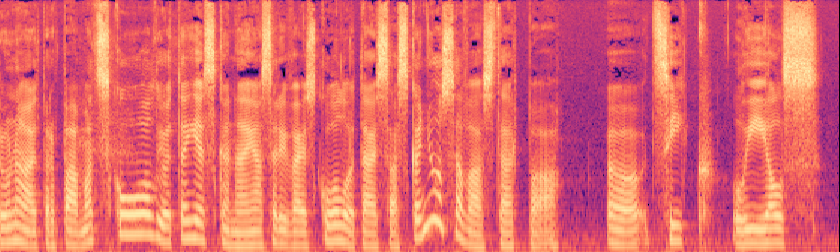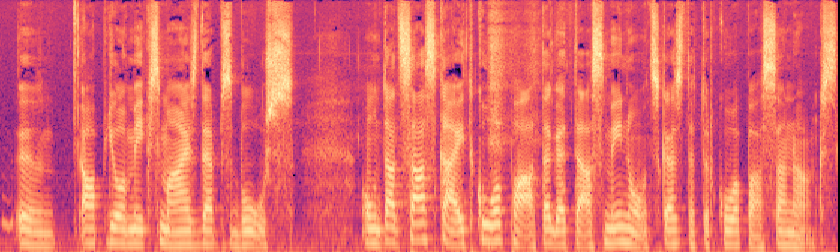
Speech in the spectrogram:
runājot par pamatskolu, jo te ieskanējās arī, vai skolotāji saskaņo savā starpā, cik liels, apjomīgs mājas darbs būs. Un tad saskaita kopā tagad tās minūtes, kas tad tur kopā sanāks.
